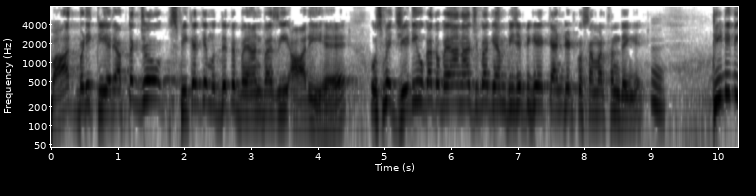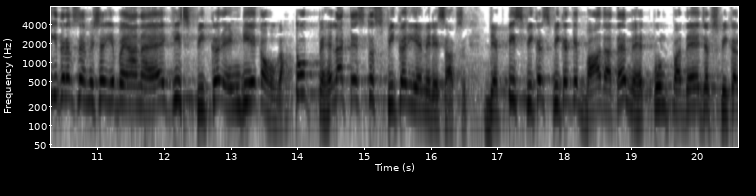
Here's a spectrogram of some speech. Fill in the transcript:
बात बड़ी क्लियर है अब तक जो स्पीकर के मुद्दे पे बयानबाजी आ रही है उसमें जेडीयू का तो बयान आ चुका कि हम बीजेपी के कैंडिडेट को समर्थन देंगे। टीडीपी की तरफ़ से हमेशा ये बयान आया है कि स्पीकर एनडीए का होगा। तो पहला टेस्ट तो स्पीकर ही है मेरे हिसाब से। डेप्टी स्पीकर स्पीकर के बाद आता है महत्वपूर्ण पद है जब स्पीकर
